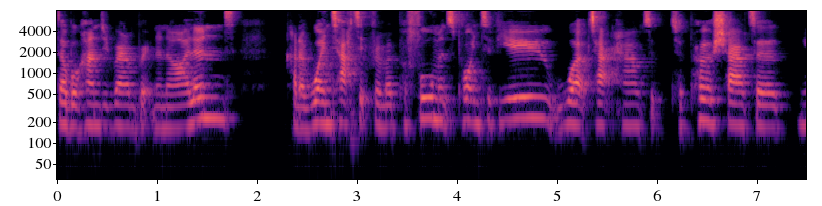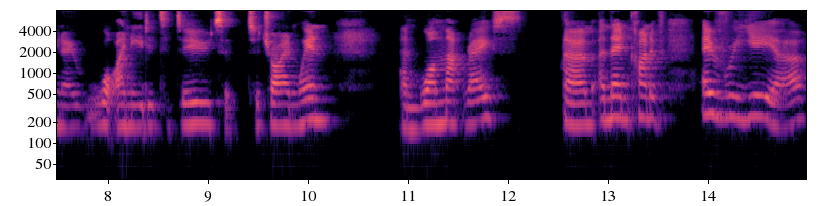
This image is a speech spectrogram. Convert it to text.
double handed round Britain and Ireland kind of went at it from a performance point of view, worked out how to, to push, how to, you know, what I needed to do to, to try and win and won that race. Um, and then kind of every year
